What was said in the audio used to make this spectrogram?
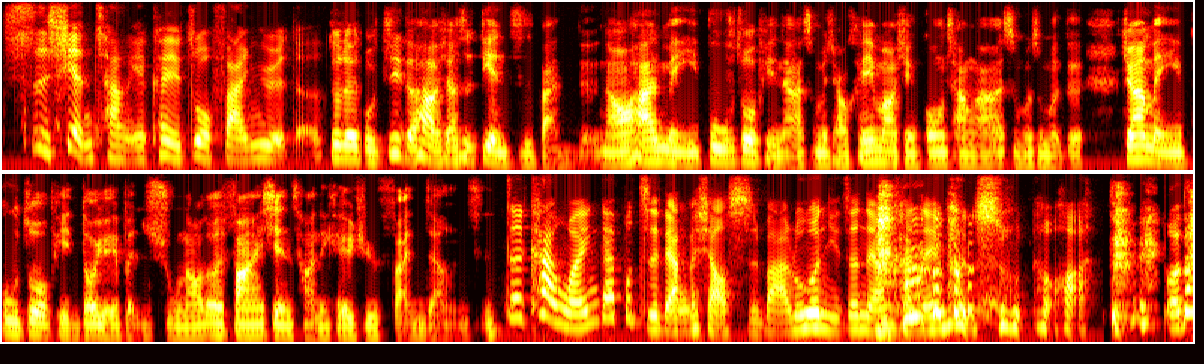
是现场也可以做翻阅的。对对，我记得它好像是电子版的，然后它每一部作品啊，什么巧克力冒险工厂啊，什么什么的，就它每一部作品都有一本书，然后都会放在现场，你可以去翻这样子。这看完应该不止两个小时吧？如果你真的要看那本书的话。对，我到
